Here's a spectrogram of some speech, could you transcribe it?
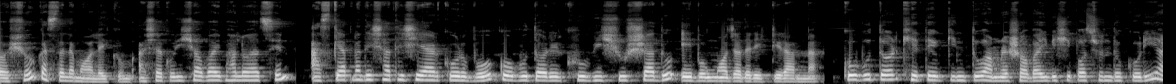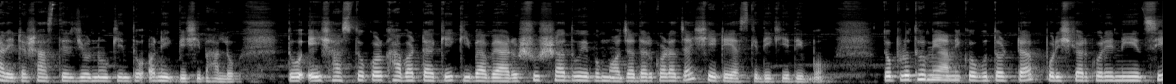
দর্শক, আসসালামু আলাইকুম। আশা করি সবাই ভালো আছেন। আজকে আপনাদের সাথে শেয়ার করব কবুতরের খুবই সুস্বাদু এবং মজাদার একটি রান্না। কবুতর খেতে কিন্তু আমরা সবাই বেশি পছন্দ করি আর এটা স্বাস্থ্যের জন্য কিন্তু অনেক বেশি ভালো। তো এই স্বাস্থ্যকর খাবারটাকে কীভাবে আরও সুস্বাদু এবং মজাদার করা যায় সেটাই আজকে দেখিয়ে দিব। তো প্রথমে আমি কবুতরটা পরিষ্কার করে নিয়েছি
